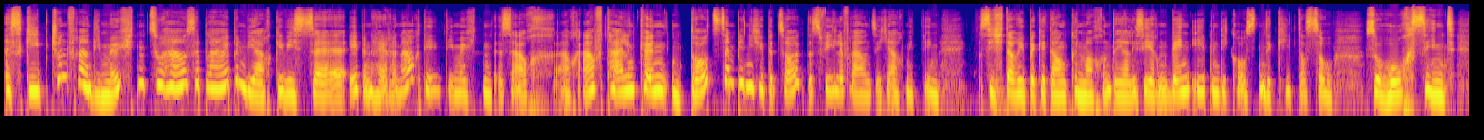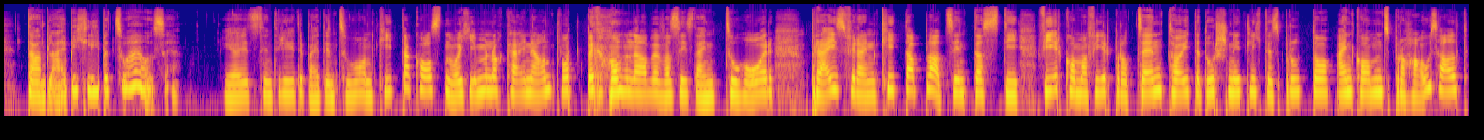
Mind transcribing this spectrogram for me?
es gibt schon Frauen, die möchten zu Hause bleiben, wie auch gewisse eben Herren auch, die, die möchten es auch, auch aufteilen können. Und trotzdem bin ich überzeugt, dass viele Frauen sich auch mit dem, sich darüber Gedanken machen, realisieren, wenn eben die Kosten der Kitas so, so hoch sind, dann bleibe ich lieber zu Hause. Ja, jetzt sind wir wieder bei den zu hohen Kita-Kosten, wo ich immer noch keine Antwort bekommen habe. Was ist ein zu hoher Preis für einen Kita-Platz? Sind das die 4,4 Prozent heute durchschnittlich des Bruttoeinkommens pro Haushalt?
